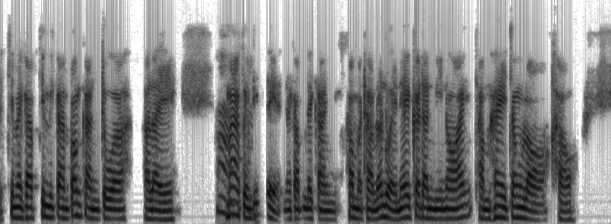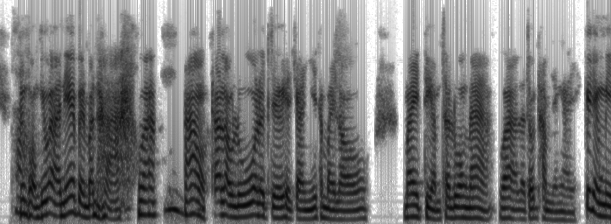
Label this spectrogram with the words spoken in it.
ษใช่ไหมครับ ที่มีการป้องกันตัวอะไรมากเป็นพิเศษนะครับ ในการเข้ามาทำแล้วหน่วยนี้ก็ดันมีน้อยทำให้ต้องรอเขาซึ่งผมคิดว่าอันนี้เป็นปัญหาว่าอ้าวถ้าเรารู้ว่าเราเจอเหตุการณ์นี้ทำไมเรา ไม่เตรียมซะล่วงหน้าว่าเราต้องทํำยังไง ก็ยังมี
